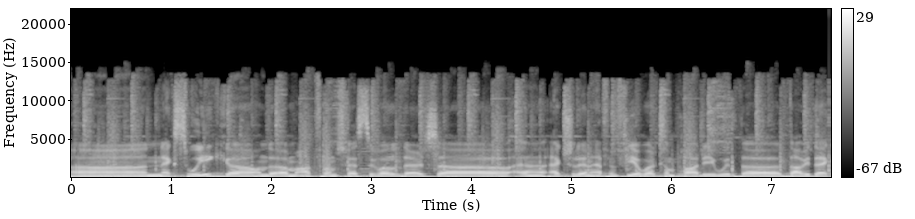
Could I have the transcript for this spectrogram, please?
Uh, next week uh, on the Urban Art Forms Festival, there's uh, uh, actually an FM4 welcome party with uh, Davidek.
